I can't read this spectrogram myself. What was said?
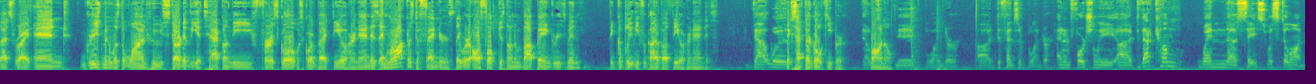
that's right. And Griezmann was the one who started the attack on the first goal, scored by Theo Hernandez. And Morocco's defenders, they were all focused on Mbappe and Griezmann. They completely forgot about Theo Hernandez, That was except their goalkeeper, That was Bono. a big blunder, uh, defensive blunder, and unfortunately, uh, did that come when uh, Saïss was still on?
